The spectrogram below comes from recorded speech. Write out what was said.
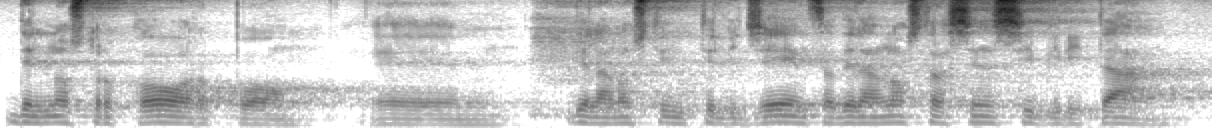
del nostro corpo, eh, della nostra intelligenza, della nostra sensibilità,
